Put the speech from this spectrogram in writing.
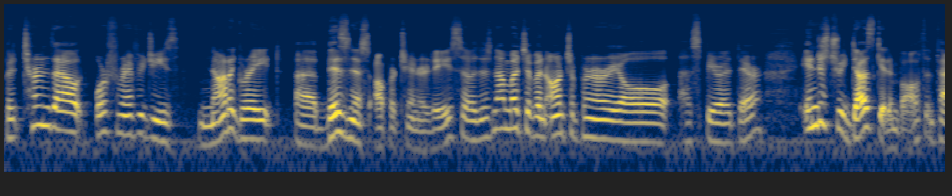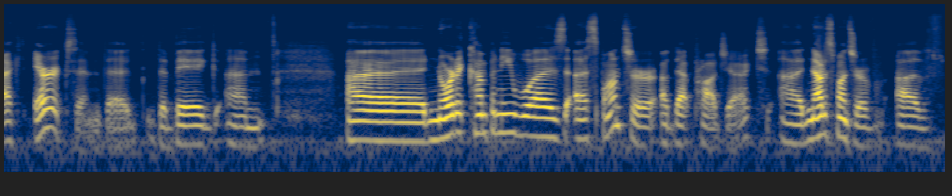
but it turns out orphan refugees not a great uh, business opportunity. So there's not much of an entrepreneurial uh, spirit there. Industry does get involved. In fact, Ericsson, the the big um, uh, Nordic company, was a sponsor of that project. Uh, not a sponsor of, of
